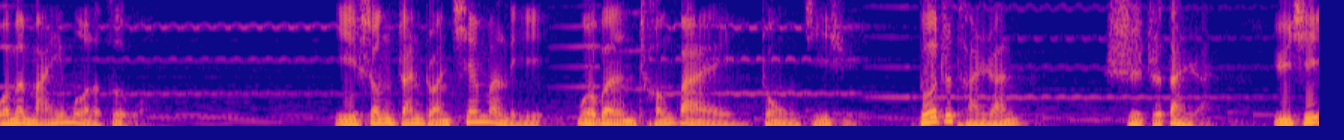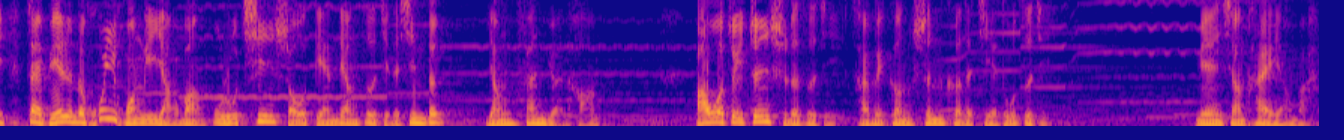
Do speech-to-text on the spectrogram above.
我们埋没了自我。一生辗转千万里，莫问成败重几许。得之坦然，失之淡然。与其在别人的辉煌里仰望，不如亲手点亮自己的心灯，扬帆远航。把握最真实的自己，才会更深刻的解读自己。面向太阳吧，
